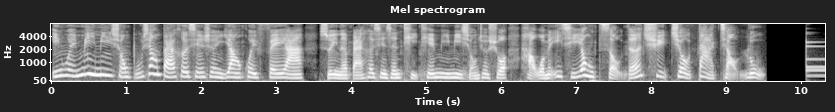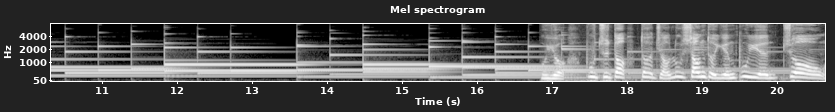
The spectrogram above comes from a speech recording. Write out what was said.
因为秘密熊不像白鹤先生一样会飞啊，所以呢，白鹤先生体贴秘密熊，就说：“好，我们一起用走的去救大角鹿。”哎呀，不知道大角鹿伤得严不严重？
